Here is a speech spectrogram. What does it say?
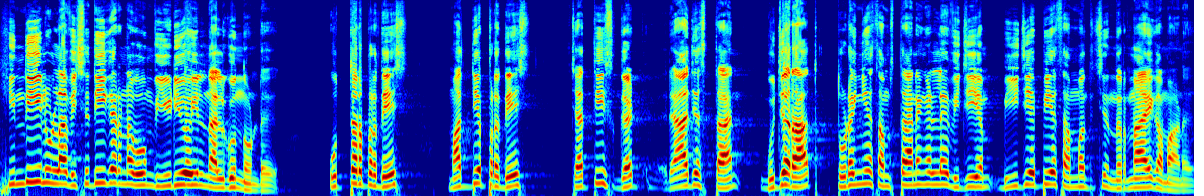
ഹിന്ദിയിലുള്ള വിശദീകരണവും വീഡിയോയിൽ നൽകുന്നുണ്ട്. ഉത്തർപ്രദേശ് മധ്യപ്രദേശ് ഛത്തീസ്ഗഡ് രാജസ്ഥാൻ ഗുജറാത്ത് തുടങ്ങിയ സംസ്ഥാനങ്ങളിലെ വിജയം ബി ജെ പിയെ സംബന്ധിച്ച് നിർണായകമാണ്.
